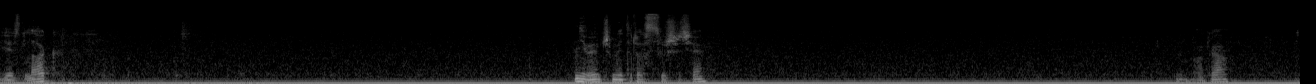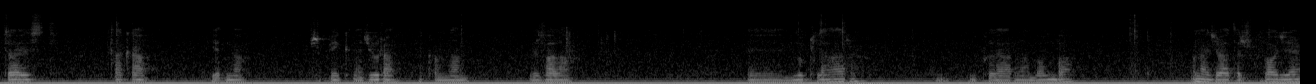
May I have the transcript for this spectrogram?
Jest lag. Nie wiem, czy mnie teraz słyszycie. I to jest taka jedna przepiękna dziura, jaką nam wywala yy, nuklear, nuklearna bomba. Ona działa też w wodzie,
